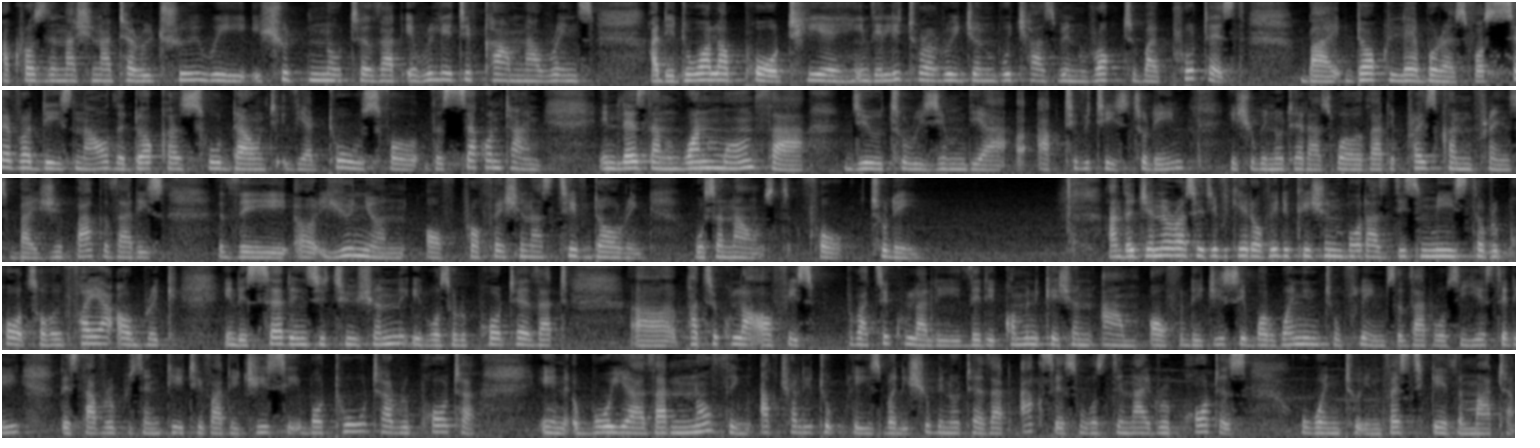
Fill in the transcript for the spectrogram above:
across the national territory, we should note that a relative calm now reigns at the Douala port here in the littoral region, which has been rocked by protest by dock laborers for several days now. The dockers who downed their tools for the second time in less than one month are due to resume their activities today. It should be noted as well that a press conference by JPAC, that is the uh, Union of Professional Stevedoring was announced for today. And the General Certificate of Education Board has dismissed reports of a fire outbreak in the said institution. It was reported that uh, particular office particularly the, communication arm of the GCE board went into flames. That was yesterday. The staff representative at the GCE board told a reporter in Buea that nothing actually took place, but it should be noted that access was denied reporters who went to investigate the matter.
